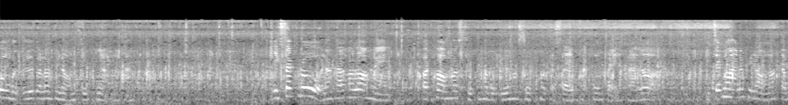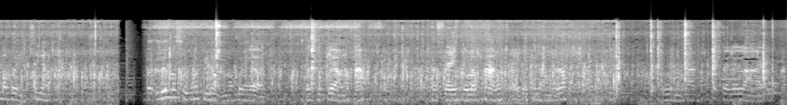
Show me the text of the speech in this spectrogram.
บิ่งบึกอื้อก็น้องพี่น้องซุปหยังนะคะ อีกสักครู่นะคะเขาลอกให้ปักข้องเขาสุกเขาบึกอื้อเขาสุกเขาก็ใส่ผักลงไปนะคะแล้วอีกจักน้อยน้องพี่น้องเนาะกลับมาเบิ่งอีกทีหนึงค่ะบึกอื้อเขาสุกน้องพี่น้องเนาเบิ่งแล้วจะสุกแล้วนะคะถ้าใส่โหระพาลงไปด้อพี่น้องเด้อ โอ้ยมากใส่หลายๆค่ะ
